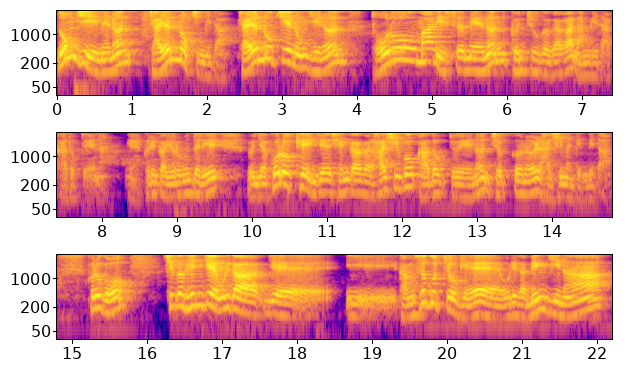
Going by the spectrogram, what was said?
농지면은 자연 녹지입니다. 자연 녹지의 농지는 도로만 있으면은 건축 허가가 납니다. 가덕도에는. 예, 그러니까 여러분들이 이제 그렇게 이제 생각을 하시고 가덕도에는 접근을 하시면 됩니다. 그리고 지금 현재 우리가 이제 이 강서구 쪽에 우리가 맹지나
